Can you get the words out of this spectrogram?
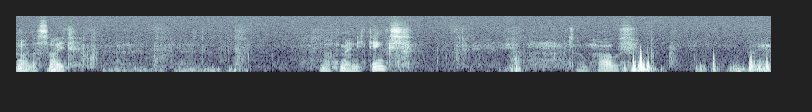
Another side. Not many things. Some house. Yes.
